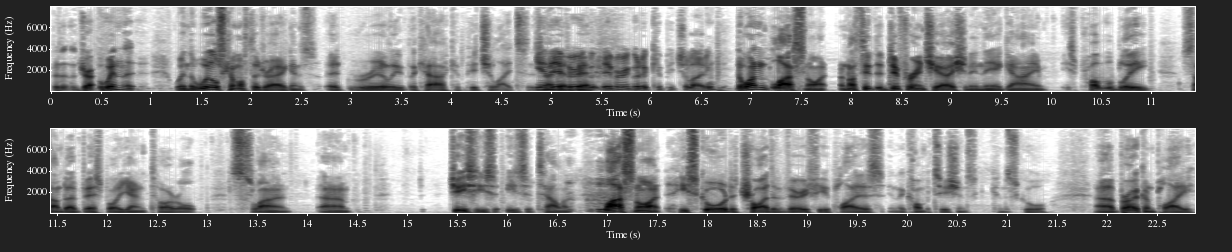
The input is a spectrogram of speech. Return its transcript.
But the, when the when the wheels come off the Dragons, it really the car capitulates. There's yeah, no they're very good. They're very good at capitulating. The one last night, and I think the differentiation in their game is probably up best by young Tyrell Sloan. Um, geez, he's, he's a talent. Last night, he scored a try that very few players in the competitions can score. Uh, broken play,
